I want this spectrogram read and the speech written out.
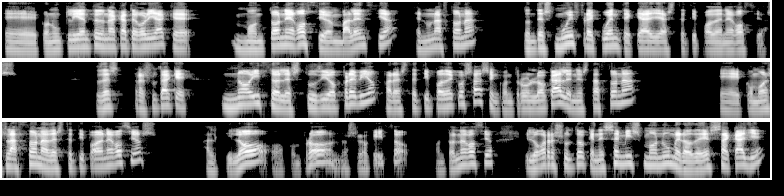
eh, con un cliente de una categoría que montó negocio en Valencia, en una zona donde es muy frecuente que haya este tipo de negocios. Entonces, resulta que no hizo el estudio previo para este tipo de cosas, encontró un local en esta zona, eh, como es la zona de este tipo de negocios, alquiló o compró, no sé lo que hizo, montó el negocio, y luego resultó que en ese mismo número de esa calle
